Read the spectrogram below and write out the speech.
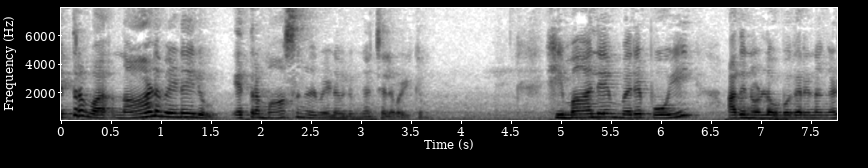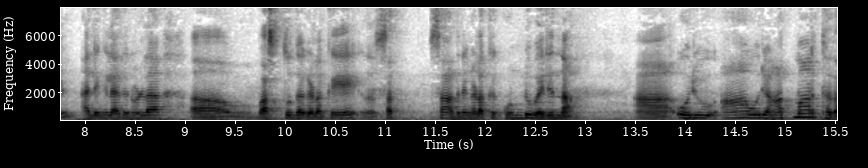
എത്ര നാൾ വേണേലും എത്ര മാസങ്ങൾ വേണേലും ഞാൻ ചിലവഴിക്കും. ഹിമാലയം വരെ പോയി അതിനുള്ള ഉപകരണങ്ങൾ അല്ലെങ്കിൽ അതിനുള്ള വസ്തുതകളൊക്കെ സാധനങ്ങളൊക്കെ കൊണ്ടുവരുന്ന ഒരു ആ ഒരു ആത്മാർത്ഥത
